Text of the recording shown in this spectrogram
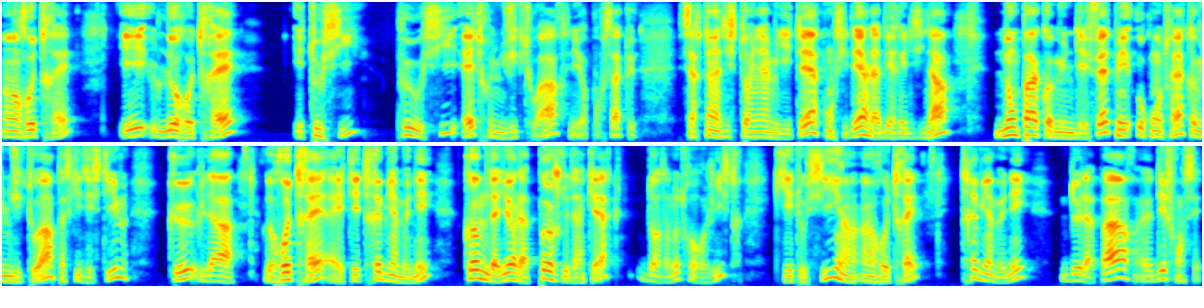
un retrait. Et le retrait est aussi, peut aussi être une victoire. C'est d'ailleurs pour ça que certains historiens militaires considèrent la Bérésina non pas comme une défaite, mais au contraire comme une victoire, parce qu'ils estiment que le retrait a été très bien mené, comme d'ailleurs la poche de Dunkerque, dans un autre registre, qui est aussi un, retrait très bien mené de la part euh, des Français.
